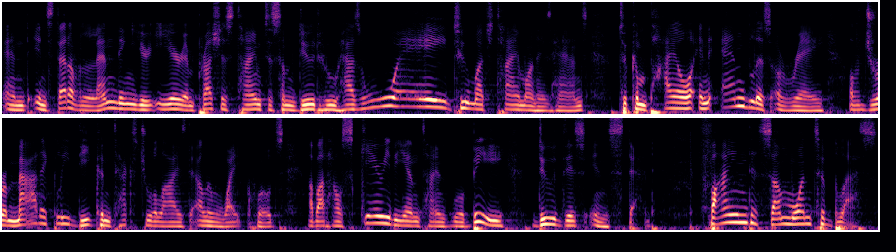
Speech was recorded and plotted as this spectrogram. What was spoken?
and instead of lending your ear and precious time to some dude who has way too much time on his hands to compile an endless array of dramatically decontextualized Ellen White quotes about how scary the end times will be, do this instead. Find someone to bless,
